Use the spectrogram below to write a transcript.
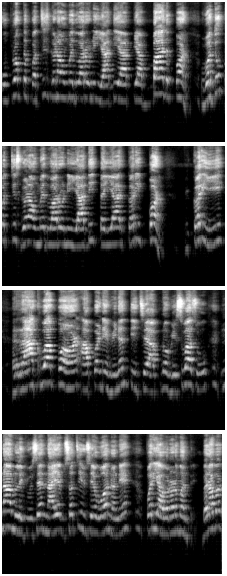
ઉપરોક્ત 25 ગણા ઉમેદવારોની યાદી આપ્યા બાદ પણ વધુ 25 ગણા ઉમેદવારોની યાદી તૈયાર કરી પણ, કરી રાખવા પણ આપણને વિનંતી છે, આપનો વિશ્વાસુ નામ લખ્યું છે, નાયબ સચિવ છે, વન અને પર્યાવરણ મંત્રી. બરાબર?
